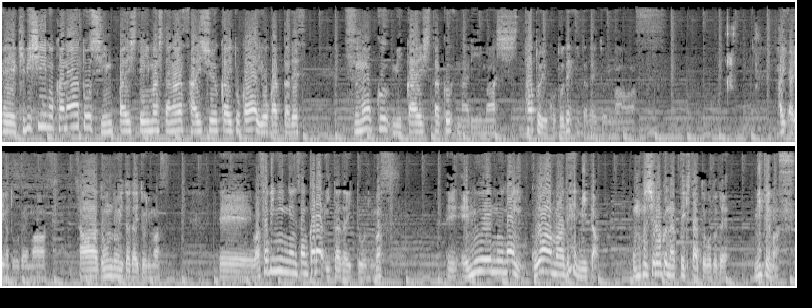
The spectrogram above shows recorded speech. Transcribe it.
えー厳しいのかなと心配していましたが、最終回とかは良かったです。すごく見返したくなりました。ということでいただいております。はい、ありがとうございます。さあ、どんどんいただいております。えー、わさび人間さんからいただいております。えー、MM95 話まで見た。面白くなってきたということで、見てます。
